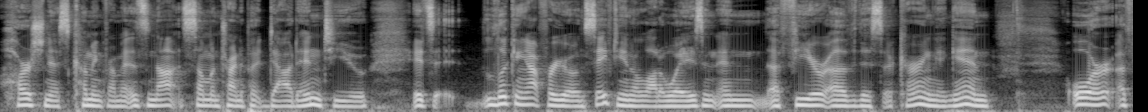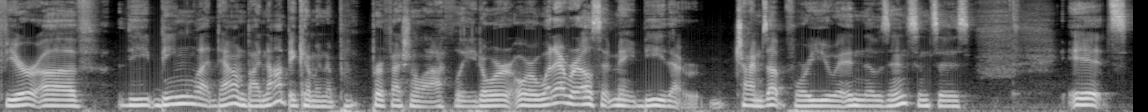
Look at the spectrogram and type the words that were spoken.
harshness coming from it, it's not someone trying to put doubt into you. It's looking out for your own safety in a lot of ways and, and a fear of this occurring again, or a fear of the being let down by not becoming a professional athlete or or whatever else it may be that chimes up for you in those instances it's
